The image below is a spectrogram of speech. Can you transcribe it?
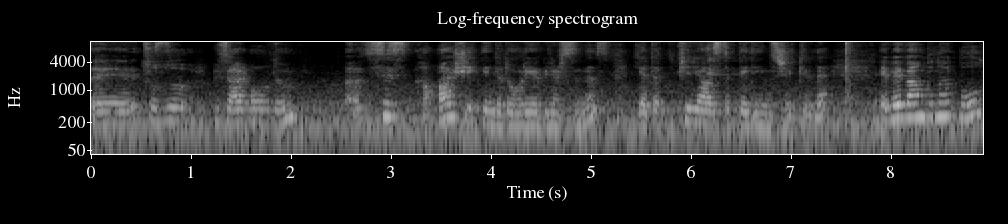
e, tuzlu güzel oldum. E, Siz ay şeklinde doğrayabilirsiniz ya da fil yazlık dediğimiz şekilde. E, ve ben buna bol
